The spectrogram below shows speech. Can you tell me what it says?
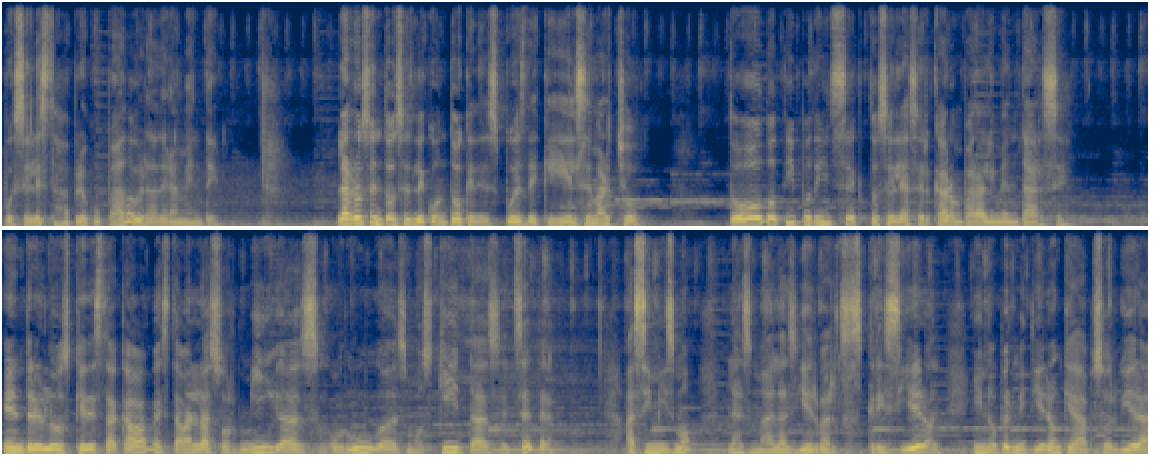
pues él estaba preocupado verdaderamente. La rosa entonces le contó que después de que él se marchó, todo tipo de insectos se le acercaron para alimentarse. Entre los que destacaban estaban las hormigas, orugas, mosquitas, etc. Asimismo, las malas hierbas crecieron y no permitieron que absorbiera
